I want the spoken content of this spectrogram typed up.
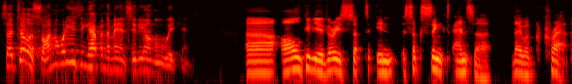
So tell us, Simon, what do you think happened to Man City on the weekend? Uh, I'll give you a very in, succinct answer. They were crap.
